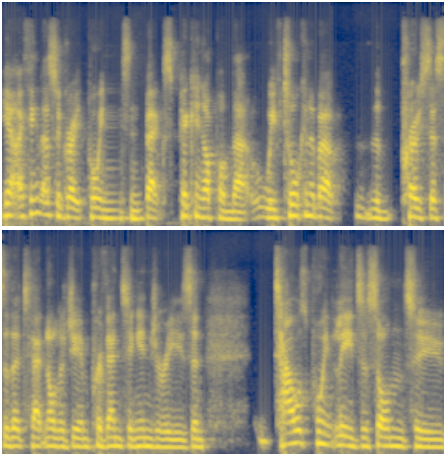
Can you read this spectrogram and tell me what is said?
Yeah, I think that's a great point. And Bex, picking up on that, we've talking about the process of the technology and preventing injuries. And Tal's point leads us on to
